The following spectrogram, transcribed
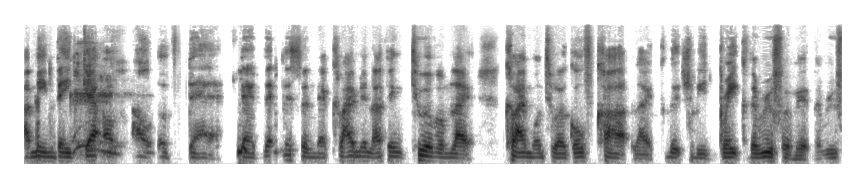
I mean they get up out of there. They're, they listen, they're climbing. I think two of them like climb onto a golf cart, like literally break the roof of it. The roof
